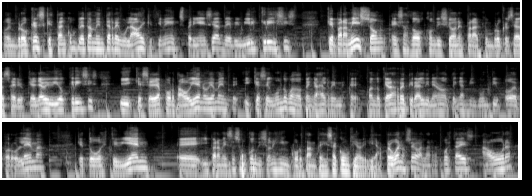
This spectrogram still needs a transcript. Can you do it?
o en brokers que están completamente regulados y que tienen experiencia de vivir crisis, que para mí son esas dos condiciones para que un broker sea serio, que haya vivido crisis y que se haya portado bien, obviamente, y que segundo, cuando, tengas el, eh, cuando quieras retirar el dinero no tengas ningún tipo de problema, que todo esté bien, eh, y para mí esas son condiciones importantes, esa confiabilidad. Pero bueno, Seba, la respuesta es ahora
